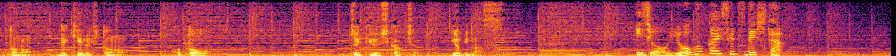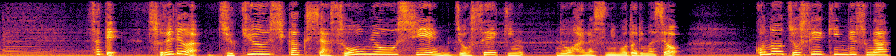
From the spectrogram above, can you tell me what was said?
ことのできる人のことを受給資格者と呼びます。以上用語解説でした。さてそれでは受給資格者創業支援助成金のお話に戻りましょう。この助成金ですが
